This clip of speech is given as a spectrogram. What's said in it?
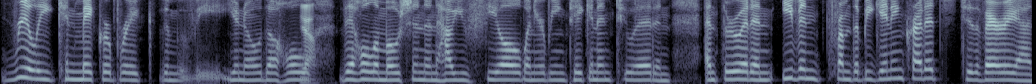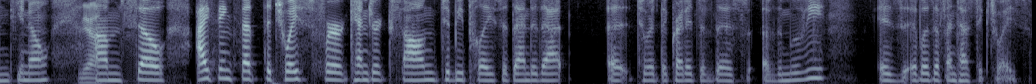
really can make or break the movie. You know, the whole Yeah. the whole emotion and how you feel when you're being taken into it and and through it and even from the beginning credits to the very end, you know. Yeah. Um so I think that the choice for Kendrick's song to be placed at the end of that uh, toward the credits of this of the movie is it was a fantastic choice.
